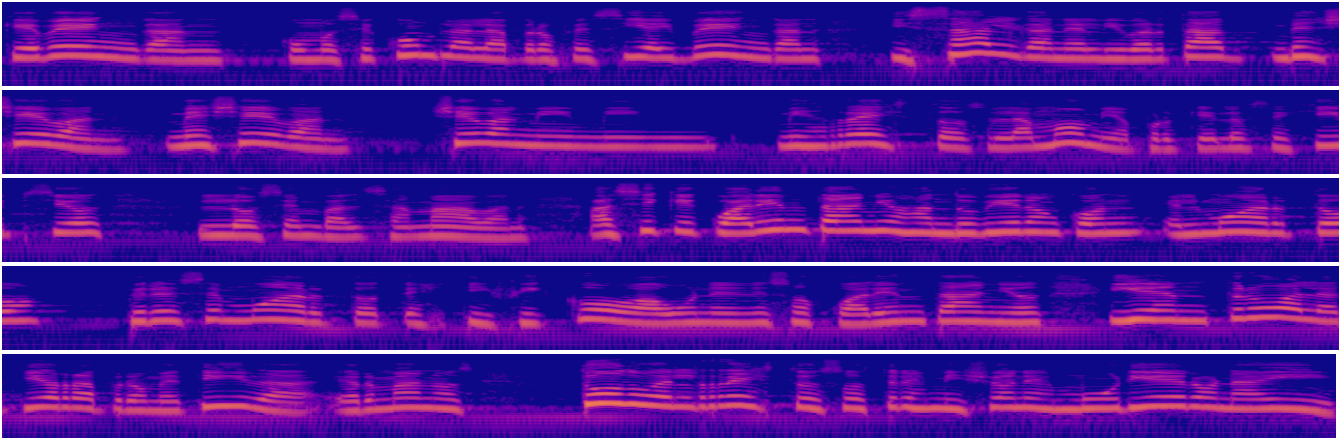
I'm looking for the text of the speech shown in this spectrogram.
que vengan, como se cumpla la profecía, y vengan y salgan en libertad, me llevan, me llevan, llevan mis restos, la momia, porque los egipcios los embalsamaban. Así que 40 años anduvieron con el muerto, pero ese muerto testificó aún en esos 40 años y entró a la tierra prometida. Hermanos, todo el resto, esos 3 millones, murieron ahí.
